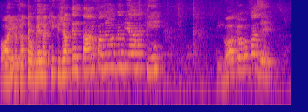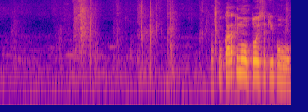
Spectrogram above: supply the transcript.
Ó, eu já tô vendo aqui que já tentaram fazer uma gambiarra aqui, hein? Igual que eu vou fazer. Acho que o cara que montou isso aqui pro,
